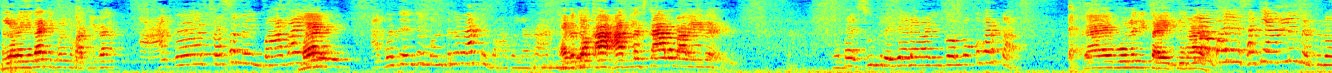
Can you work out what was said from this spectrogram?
मी याला येणार तिकडे घातली का? अगं तसं नाही. बाबा. अगं त्यांचे मंत्र राहते बाबाला आता तो का हातलाच का मला येणं बाई सुंदर करू नको बरं का? काय तुम्हाला? आणली ना तुला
